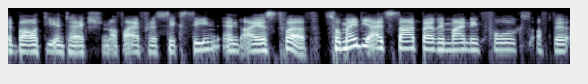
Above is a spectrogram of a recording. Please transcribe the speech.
about the interaction of IFRS 16 and IAS 12. So maybe I'd start by reminding folks of the,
